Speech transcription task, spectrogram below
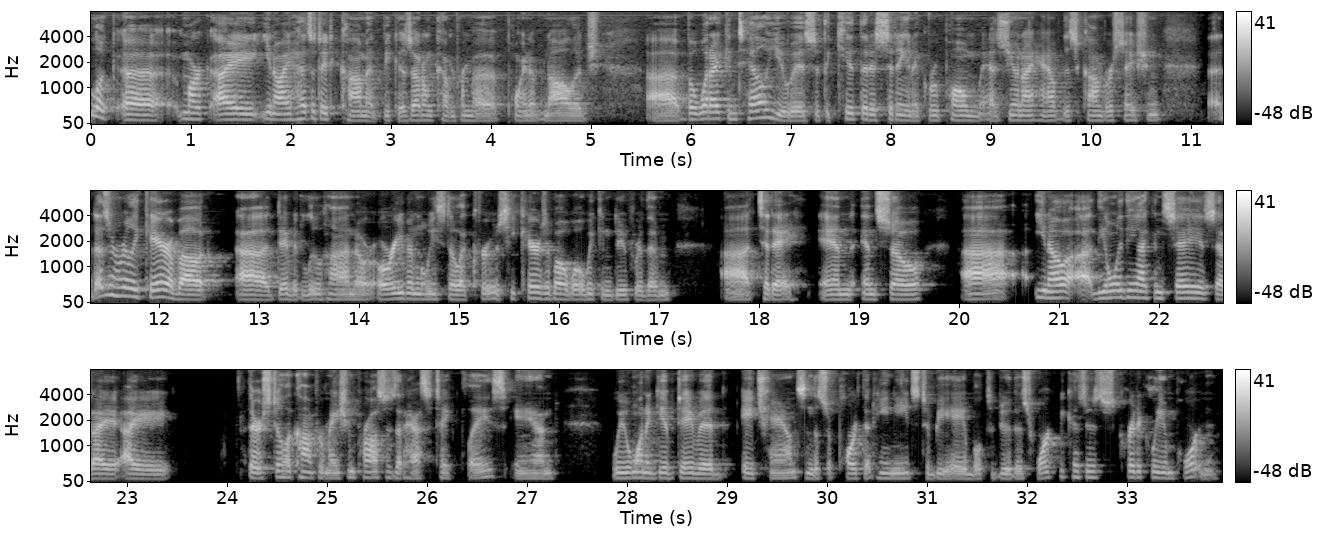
Look, uh, Mark, I you know I hesitate to comment because I don't come from a point of knowledge. Uh, but what I can tell you is that the kid that is sitting in a group home, as you and I have this conversation, uh, doesn't really care about uh, David Lujan or, or even Luis de la Cruz. He cares about what we can do for them uh, today. And, and so, uh, you know, uh, the only thing I can say is that I, I, there's still a confirmation process that has to take place. And we want to give David a chance and the support that he needs to be able to do this work because it's critically important.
